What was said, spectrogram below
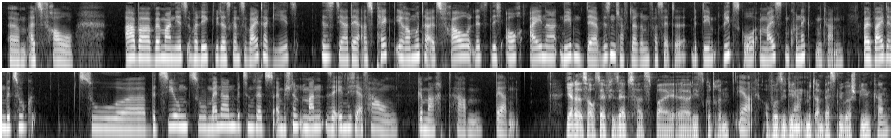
ähm, als Frau. Aber wenn man jetzt überlegt, wie das Ganze weitergeht, ist ja der Aspekt ihrer Mutter als Frau letztlich auch einer neben der Wissenschaftlerin-Facette, mit dem Rizko am meisten connecten kann. Weil beide in Bezug zur Beziehung zu Männern beziehungsweise zu einem bestimmten Mann sehr ähnliche Erfahrungen gemacht haben werden. Ja, da ist auch sehr viel Selbsthass bei äh, Risco drin. Ja. Obwohl sie den ja. mit am besten überspielen kann.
